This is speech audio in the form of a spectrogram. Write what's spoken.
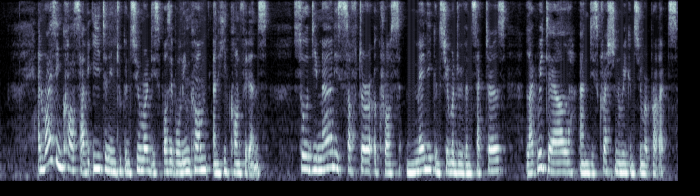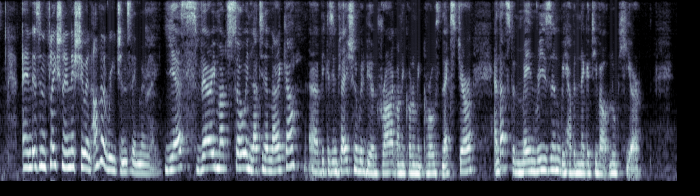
And rising costs have eaten into consumer disposable income and hit confidence. So demand is softer across many consumer driven sectors like retail and discretionary consumer products. And is inflation an issue in other regions then, Miriam? Yes, very much so in Latin America, uh, because inflation will be a drag on economic growth next year. And that's the main reason we have a negative outlook here.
